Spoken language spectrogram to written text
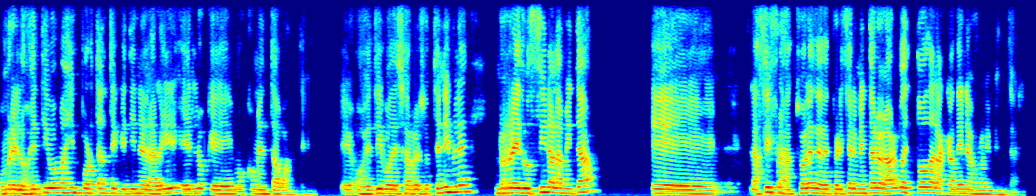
Hombre, el objetivo más importante que tiene la ley es lo que hemos comentado antes. Eh, objetivo de desarrollo sostenible, reducir a la mitad eh, las cifras actuales de desperdicio alimentario a lo largo de toda la cadena agroalimentaria.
